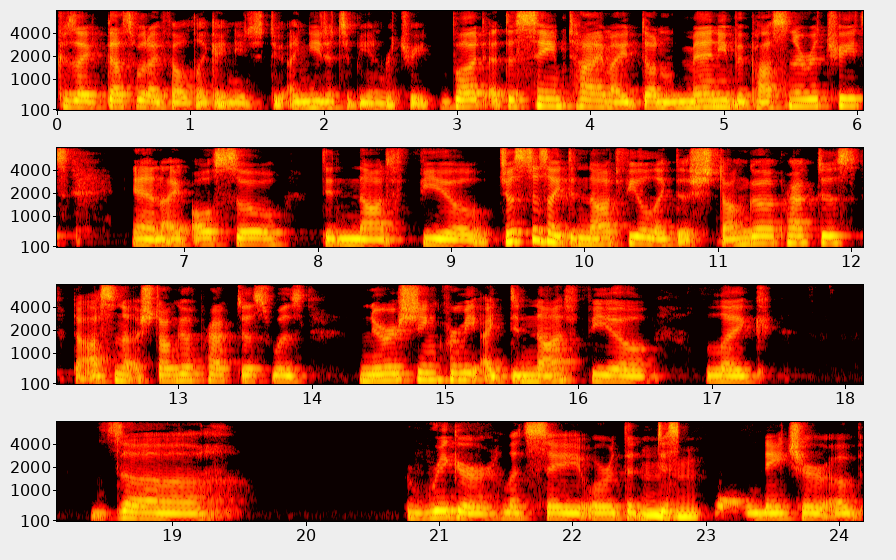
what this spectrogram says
because I that's what I felt like I needed to do. I needed to be in retreat. But at the same time, I'd done many Vipassana retreats, and I also did not feel just as I did not feel like the Ashtanga practice, the Asana Ashtanga practice was nourishing for me. I did not feel like the rigor, let's say, or the Mhm. disciplined nature of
